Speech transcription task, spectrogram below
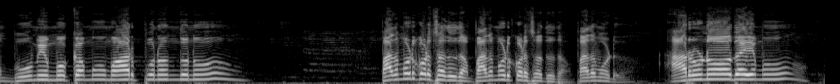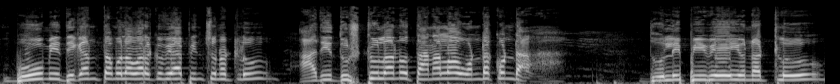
భూమి ముఖము మార్పు నందును పదమూడు కూడా చదువుదాం పదమూడు కూడా చదువుదాం పదమూడు. అరుణోదయము భూమి దిగంతముల వరకు వ్యాపించున్నట్లు అది దుష్టులను తనలో ఉండకుండా దులిపివేయునట్లు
